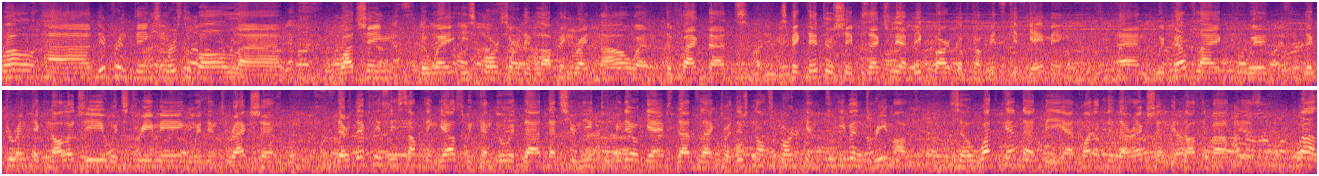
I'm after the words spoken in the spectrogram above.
Well, uh, different things. First of all, uh, watching the way esports are developing right now and the fact that spectatorship is actually a big part of competitive gaming. And we felt like with the current technology, with streaming, with interaction, there's definitely something else we can do with that that's unique to video games that like traditional sport can't even dream of. So what can that be? And one of the direction we thought about is, well,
